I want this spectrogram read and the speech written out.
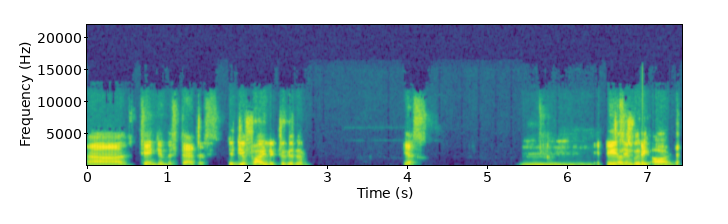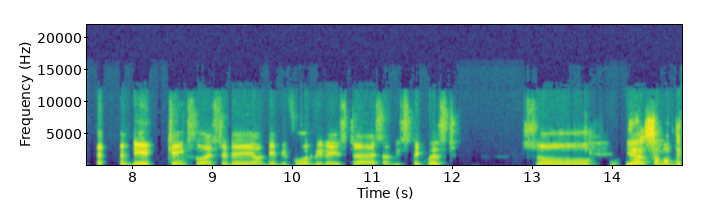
uh, change in the status. Did you file it together? Yes. Hmm, It is that's very odd. The date changed. So yesterday or day before, we raised a service request. So Yeah, some of the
